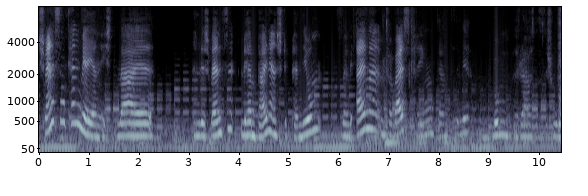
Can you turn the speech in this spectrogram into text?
Schwänzen können wir ja nicht, weil wenn wir schwänzen, wir haben beide ein Stipendium. Wenn wir einmal einen Verweis kriegen, dann sind wir bumm raus aus der Schule.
